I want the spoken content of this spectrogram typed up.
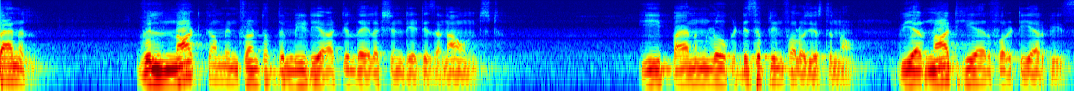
panel will not come in front of the media till the election date is announced ఈ పయనంలో ఒక డిసిప్లిన్ ఫాలో చేస్తున్నాం. We're not here for TRPs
